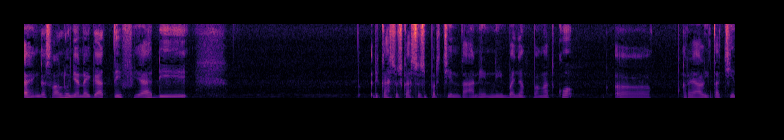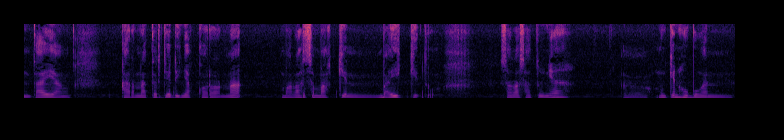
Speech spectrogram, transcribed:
eh nggak selalunya negatif ya di di kasus-kasus percintaan ini. Banyak banget kok uh, realita cinta yang karena terjadinya corona malah semakin baik gitu. Salah satunya uh, mungkin hubungan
